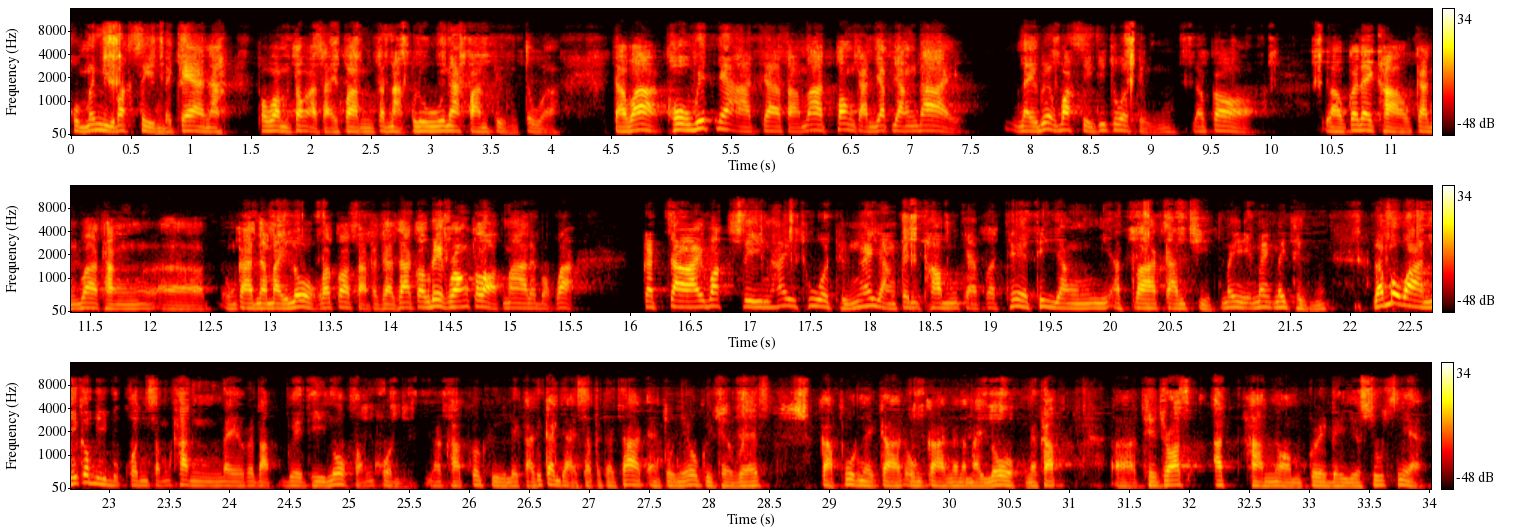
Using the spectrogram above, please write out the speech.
คงไม่มีวัคซีนไปแก้นะเพราะว่ามันต้องอาศัยความตระหนักรู้นะความตื่นตัว แต่ว่าโควิดเนี่ยอาจจะสามารถป้องกันยับยั้งได้ ในเรื่องวัคซีนที่ทั่วถึง แล้วก็เราก็ได้ข่าวกันว่าทางองค์การอนามัยโลก แล้วก็สหประชาชาติก็เรียกร้องตลอดมาเลยบอกว่า กระจายวัคซีนให้ทั่วถึงให้อย่างเป็นธรรมแก่ประเทศที่ยังมีอัตราการฉีดไม่ไม่ไม่ถึง แล้วเมื่อวานนี้ก็มีบุคคลสำคัญในระดับเวทีโลกสองคนนะครับก็คือเลขาธิการใหญ่สหประชาชาติแอนโตนิโอกุเทเรส กับผู้อำนวยการองค์การอนามัยโลกนะครับเทดรอสอัตฮานอมเกรเบเยซุสเนี่ย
